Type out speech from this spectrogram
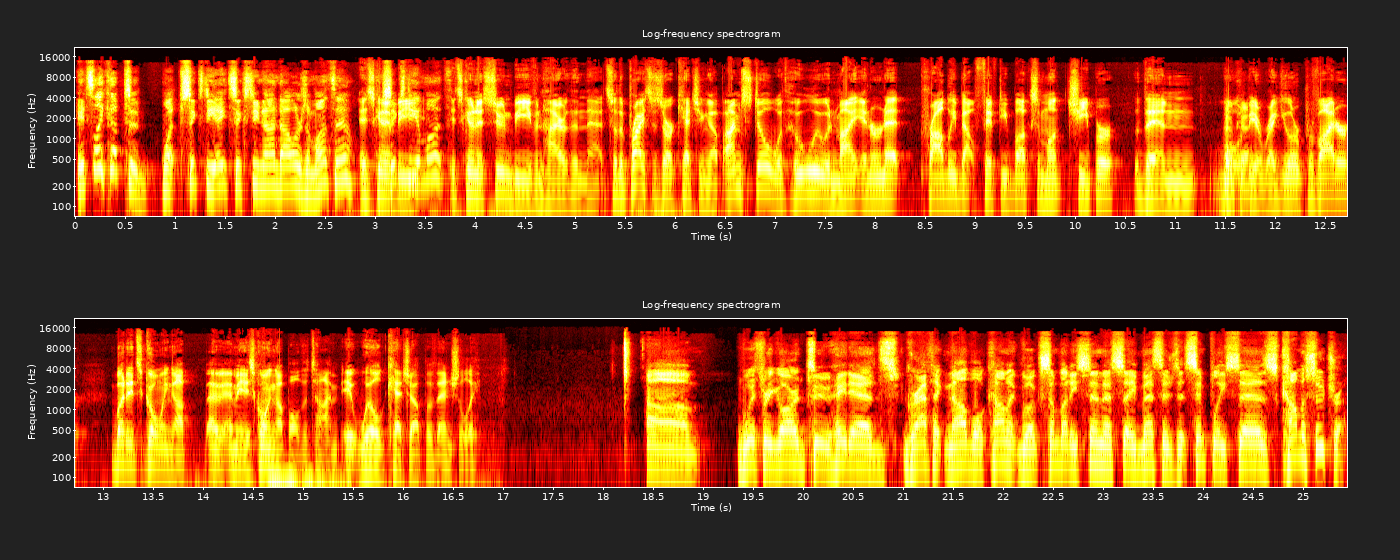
it's like up to what, 68 $69 a month now? It's going to be a month. It's going to soon be even higher than that. So the prices are catching up. I'm still with Hulu and my internet probably about 50 bucks a month cheaper than what okay. would be a regular provider, but it's going up. I mean, it's going up all the time. It will catch up eventually. Um with regard to Hey Dad's graphic novel comic book, somebody sent us a message that simply says Kama Sutra.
